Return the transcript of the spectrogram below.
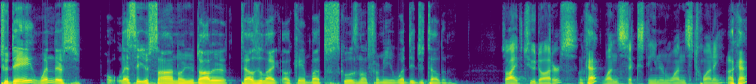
today, when there's let's say your son or your daughter tells you like, okay, but school is not for me. What did you tell them? So I have two daughters. Okay. One's 16 and one's 20. Okay.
